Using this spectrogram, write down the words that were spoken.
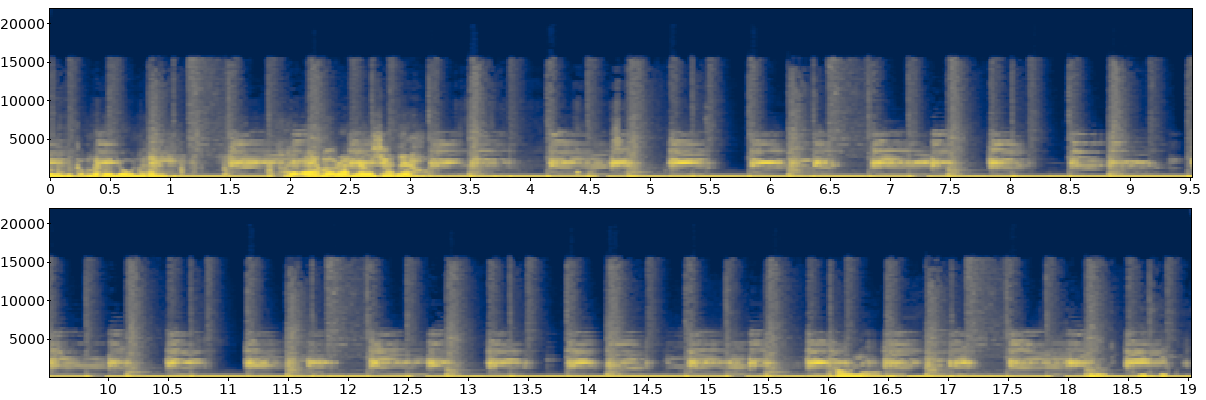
คุณกำลังอยู่ใน I am a runner channel โคตรชันเขาแหลมกิโลที่20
